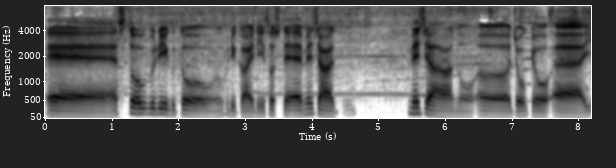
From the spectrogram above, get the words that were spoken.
えー、ストーブリーグと振り返りそしてメジャーメジャーの状況、えー、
